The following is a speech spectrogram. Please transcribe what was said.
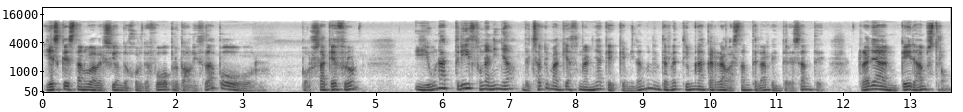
Y es que esta nueva versión de Ojos de Fuego, protagonizada por, por Zac Efron, y una actriz, una niña, de Charlie McKee hace una niña que, mirando en internet tiene una carrera bastante larga e interesante. Ryan Kate Armstrong.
